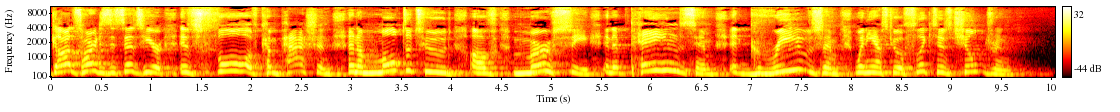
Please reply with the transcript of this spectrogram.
God's heart, as it says here, is full of compassion and a multitude of mercy, and it pains him, it grieves him when he has to afflict his children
